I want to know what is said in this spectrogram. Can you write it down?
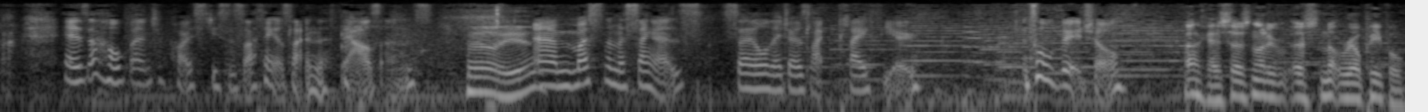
There's a whole bunch of hostesses. I think it's like in the thousands. Oh, yeah. Um, most of them are singers, so all they do is like play for you. It's all virtual. okay, so it's not a, it's not real people.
